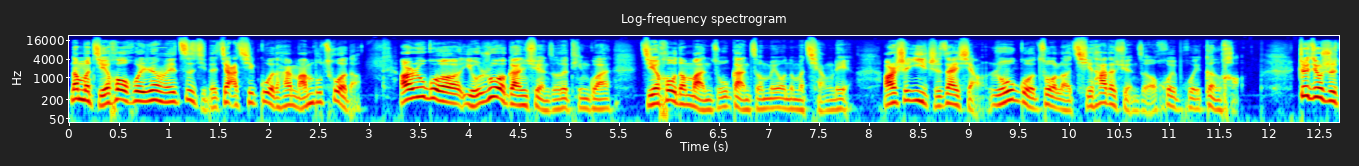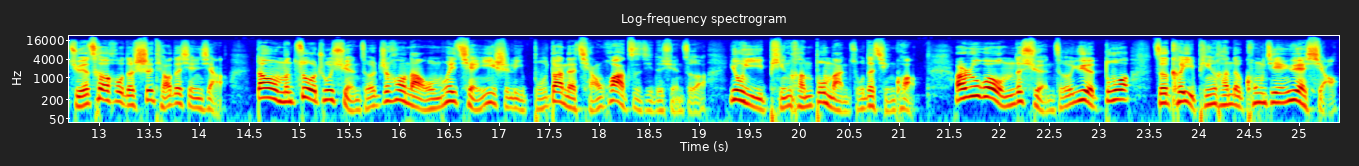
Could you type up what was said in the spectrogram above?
那么节后会认为自己的假期过得还蛮不错的。而如果有若干选择的听官，节后的满足感则没有那么强烈，而是一直在想，如果做了其他的选择，会不会更好？这就是决策后的失调的现象。当我们做出选择之后呢，我们会潜意识里不断的强化自己的选择，用以平衡不满足的情况。而如果我们的选择越多，则可以平衡的空间越小。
